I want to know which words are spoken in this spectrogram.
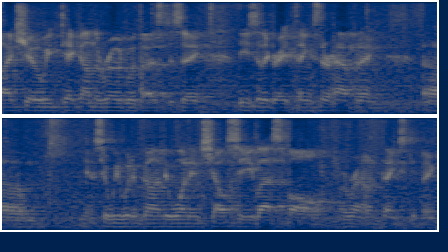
slideshow we can take on the road with us to say, these are the great things that are happening. Um, yeah, so we would have gone to one in Chelsea last fall around Thanksgiving,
